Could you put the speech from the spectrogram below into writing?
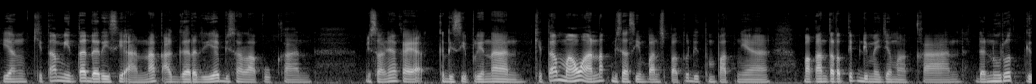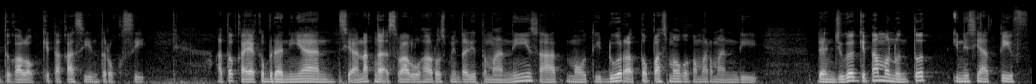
yang kita minta dari si anak agar dia bisa lakukan. Misalnya kayak kedisiplinan, kita mau anak bisa simpan sepatu di tempatnya, makan tertib di meja makan, dan nurut gitu kalau kita kasih instruksi. Atau kayak keberanian, si anak nggak selalu harus minta ditemani saat mau tidur atau pas mau ke kamar mandi dan juga kita menuntut inisiatif.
